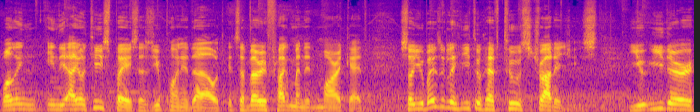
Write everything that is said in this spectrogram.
Well, in, in the IoT space, as you pointed out, it's a very fragmented market. So you basically need to have two strategies. You either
